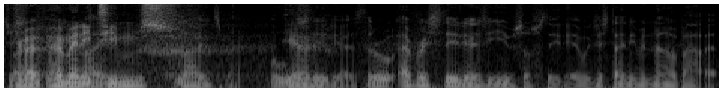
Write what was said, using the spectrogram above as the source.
Just or how, how many loads. teams. Loads, mate. All Yeah. studios. They're all, every studio is a Ubisoft studio. We just don't even know about it.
